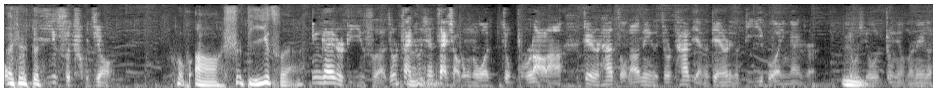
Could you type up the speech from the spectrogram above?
呃，是第一次出镜。哦，是第一次，应该是第一次。就是在之前再小众的我就不知道了啊。这是他走到那个，就是他演的电影里的第一个，应该是有有正经的那个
